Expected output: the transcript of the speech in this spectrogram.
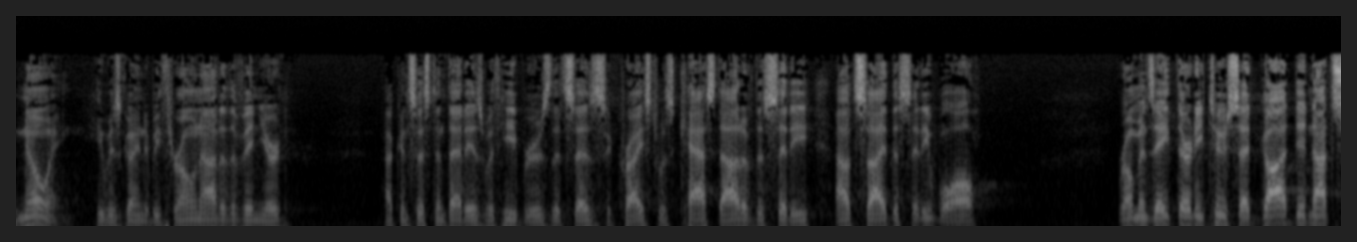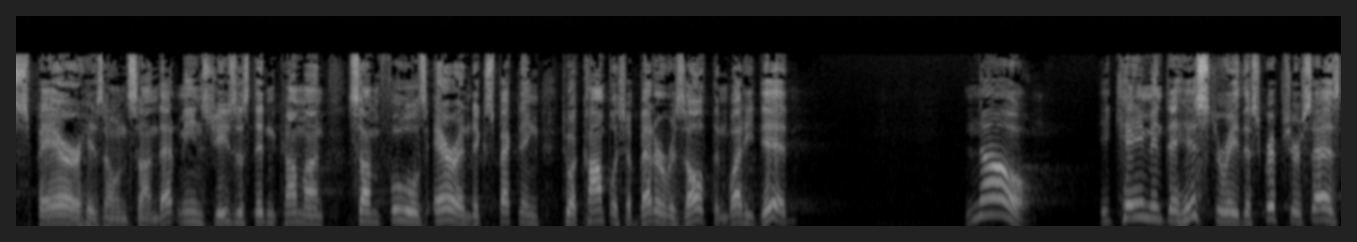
knowing he was going to be thrown out of the vineyard. How consistent that is with Hebrews that says that Christ was cast out of the city, outside the city wall. Romans 8:32 said God did not spare his own son. That means Jesus didn't come on some fool's errand expecting to accomplish a better result than what he did. No. He came into history, the scripture says,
